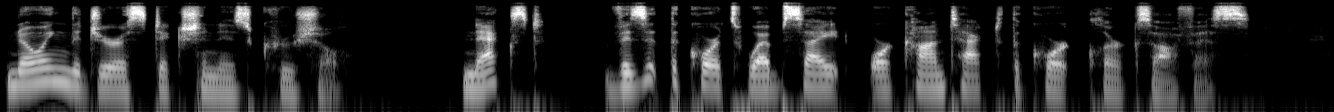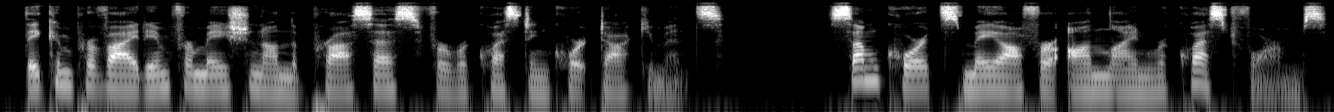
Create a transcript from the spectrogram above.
Knowing the jurisdiction is crucial. Next, visit the court's website or contact the court clerk's office. They can provide information on the process for requesting court documents. Some courts may offer online request forms.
